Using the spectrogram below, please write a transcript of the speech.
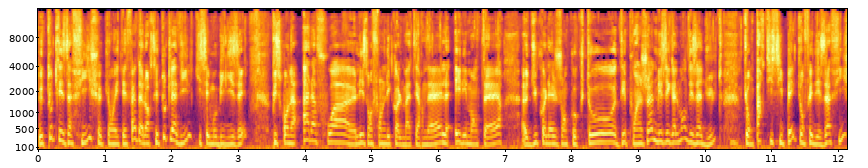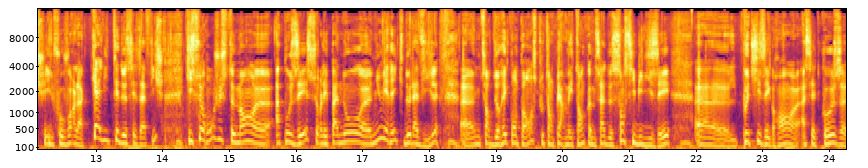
de toutes les affiches qui ont été faites. Alors c'est toute la ville qui s'est mobilisée puisqu'on a à la fois les enfants de l'école maternelle, élémentaire, du collège Jean Cocteau, des points jeunes, mais également des adultes qui ont participé, qui ont fait des affiches et il faut voir la qualité de ces affiches qui seront justement euh, apposées sur les panneaux euh, numériques de la ville, euh, une sorte de récompense tout en permettant comme ça de sensibiliser petits et grands à cette cause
